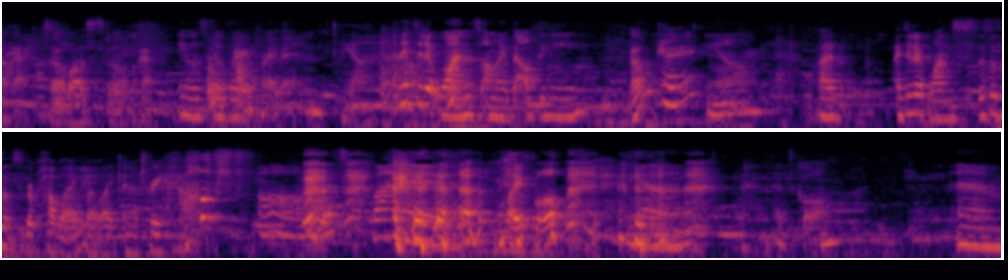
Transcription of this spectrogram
Okay. So it was still okay. it was still very private. Yeah. And I did it once on my balcony. Okay. Know. I I did it once. This isn't super public, but like in a tree house. Oh, that's fun. Playful. yeah, that's cool. Um,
